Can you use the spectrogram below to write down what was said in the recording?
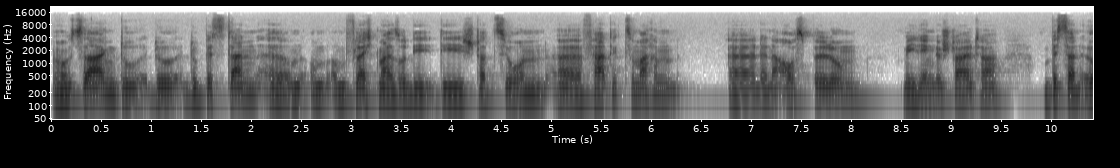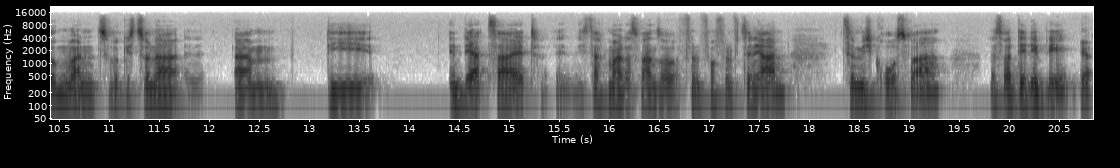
Man muss sagen, du, du, du bist dann, also um, um, um vielleicht mal so die, die Station äh, fertig zu machen, äh, deine Ausbildung, Mediengestalter, und bist dann irgendwann zu, wirklich zu einer, ähm, die in der Zeit, ich sag mal, das waren so fünf, vor 15 Jahren, ziemlich groß war. Das war DDB, ja,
